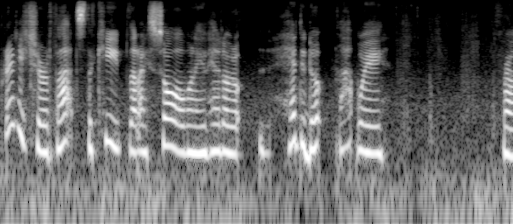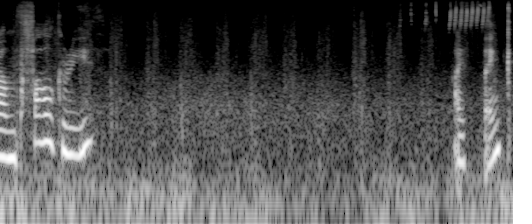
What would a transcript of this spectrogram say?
Pretty sure that's the keep that I saw when I head headed up that way from Falkreath. I think.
